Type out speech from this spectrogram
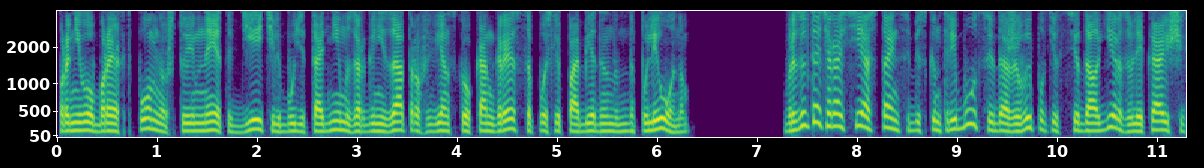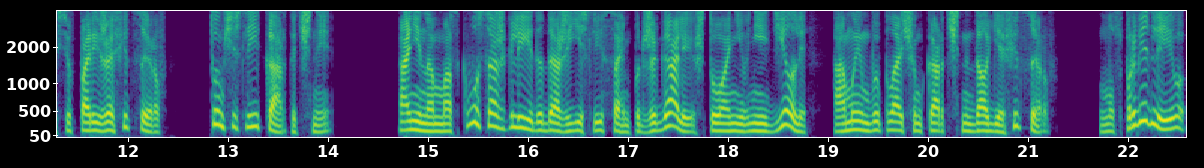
Про него Брехт помнил, что именно этот деятель будет одним из организаторов Венского конгресса после победы над Наполеоном. В результате Россия останется без контрибуции и даже выплатит все долги развлекающихся в Париже офицеров, в том числе и карточные. Они нам Москву сожгли, да даже если и сами поджигали, что они в ней делали, а мы им выплачиваем карточные долги офицеров. Ну, справедливо.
